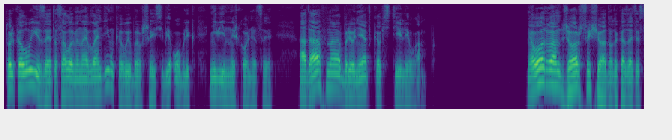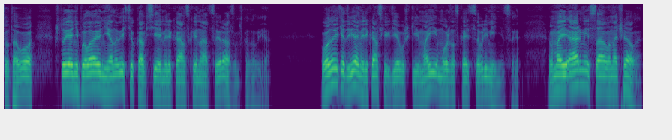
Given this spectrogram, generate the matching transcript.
Только Луиза, эта соломенная блондинка, выбравшая себе облик невинной школьницы, а Дафна — брюнетка в стиле вамп. Вот вам, Джордж, еще одно доказательство того, что я не пылаю ненавистью ко всей американской нации разом, — сказал я. Вот эти две американских девушки, мои, можно сказать, современницы, в моей армии с самого начала,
